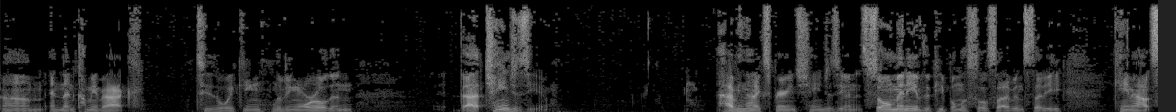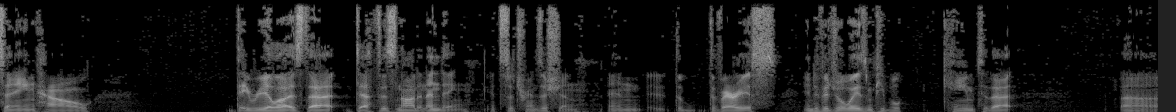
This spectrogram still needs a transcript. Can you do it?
um, and then coming back to the waking living world and that changes you having that experience changes you. And so many of the people in the psilocybin study came out saying how they realized that death is not an ending; it's a transition, and the the various individual ways and people came to that uh,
